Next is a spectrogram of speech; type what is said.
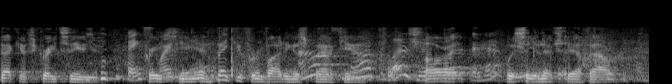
Becca, it's great seeing you. Thanks, Great seeing you. And thank you for inviting us Oh, back it's in. my pleasure. All right. We'll see you next half hour.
